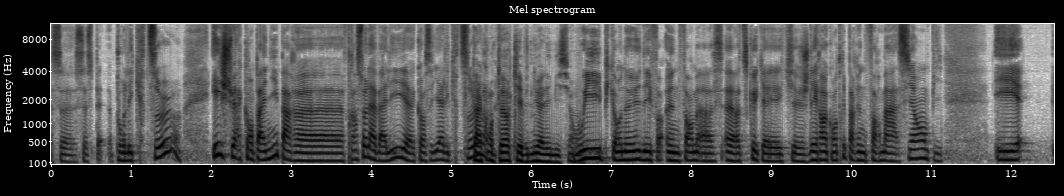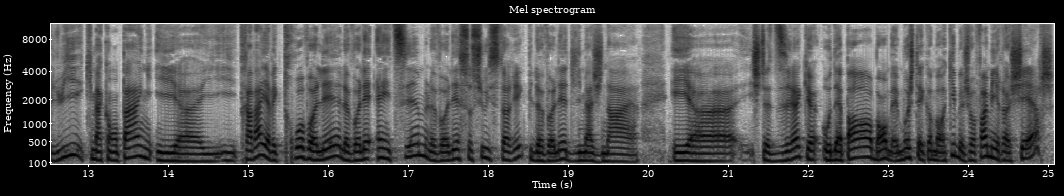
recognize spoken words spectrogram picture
ce- ce spé- pour l'écriture, et je suis accompagné par François Lavallée, conseiller à l'écriture. C'est un conteur qui est venu à l'émission. Oui, puis qu'on a eu des une formation. en tout cas, que, que je l'ai rencontré par une formation. Puis, et lui, qui m'accompagne, il, euh, il- il travaille avec trois volets le volet intime, le volet socio-historique, puis le volet de l'imaginaire. Et euh, je te dirais qu'au départ, bon, ben moi, j'étais comme, OK, ben, je vais faire mes recherches.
